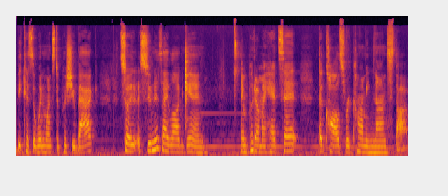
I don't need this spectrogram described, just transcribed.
because the wind wants to push you back. So as soon as I logged in and put on my headset, the calls were coming nonstop.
